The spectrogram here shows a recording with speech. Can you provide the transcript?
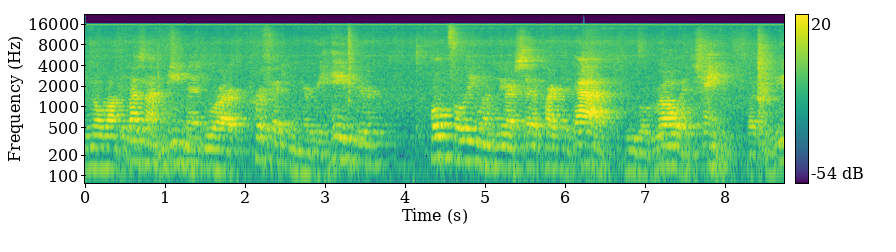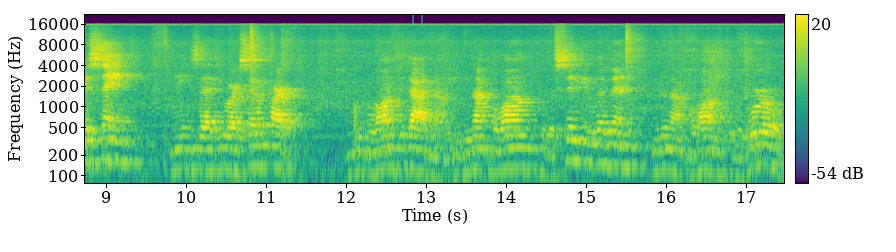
You no longer, it does not mean that you are perfect in your behavior. Hopefully, when we are set apart to God, we will grow and change. But to be a saint means that you are set apart you belong to God now. You do not belong to the city you live in. You do not belong to the world.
